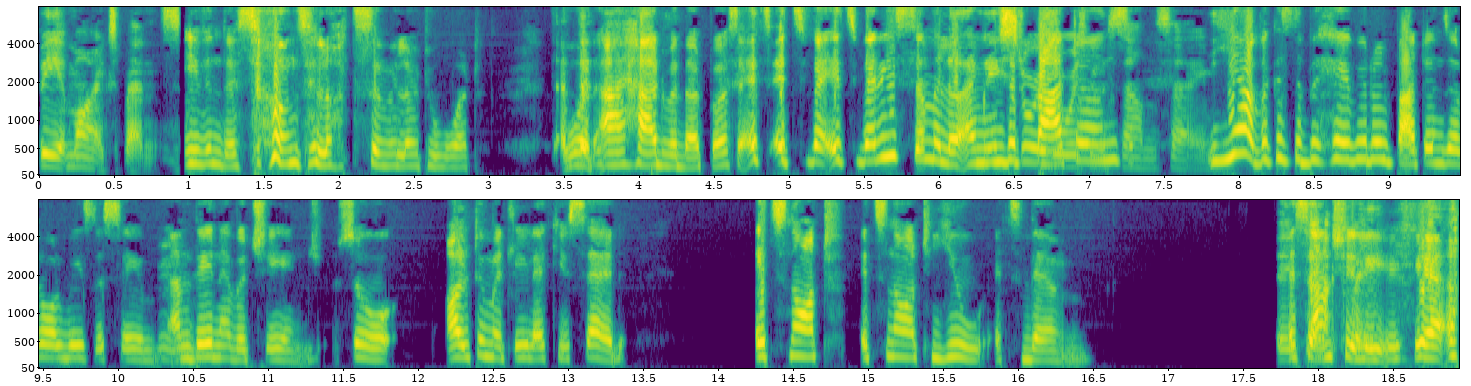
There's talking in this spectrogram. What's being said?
be at my expense. even this sounds a lot similar to what what The- I had with that person. It's it's it's very similar. I mean, the stories are always going to patterns. sound the same. Yeah, because the behavioral patterns are always the same Mm. and they never change. So ultimately, like you said, it's not it's not you, it's them. Exactly. Essentially, yeah.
